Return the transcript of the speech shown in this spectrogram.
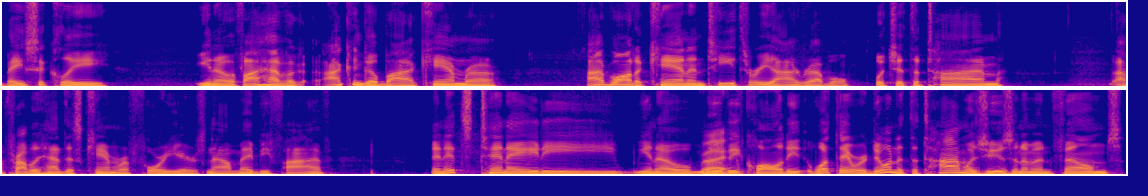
basically you know if i have a i can go buy a camera i bought a canon t3i rebel which at the time i've probably had this camera four years now maybe five and it's 1080 you know movie Right. quality what they were doing at the time was using them in films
